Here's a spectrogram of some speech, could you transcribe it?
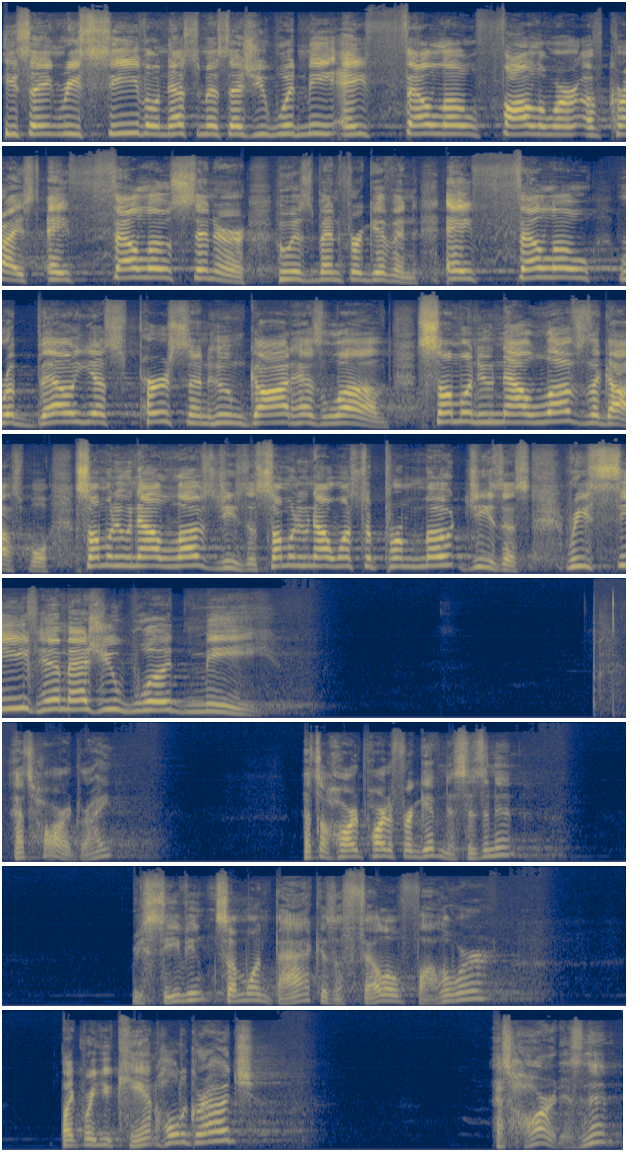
He's saying receive Onesimus as you would me, a fellow follower of Christ, a fellow sinner who has been forgiven, a fellow rebellious person whom God has loved, someone who now loves the gospel, someone who now loves Jesus, someone who now wants to promote Jesus. Receive him as you would me. That's hard, right? That's a hard part of forgiveness, isn't it? Receiving someone back as a fellow follower? Like where you can't hold a grudge? That's hard, isn't it?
